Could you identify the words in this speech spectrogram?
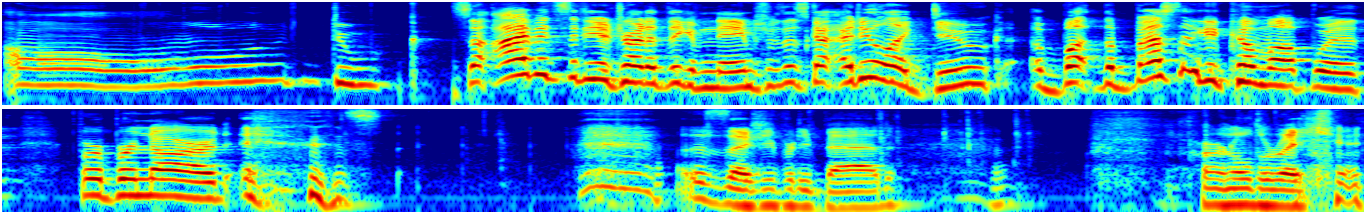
Oh, Duke. So I've been sitting here trying to think of names for this guy. I do like Duke, but the best I could come up with for Bernard is... this is actually pretty bad. Bernald Reagan.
